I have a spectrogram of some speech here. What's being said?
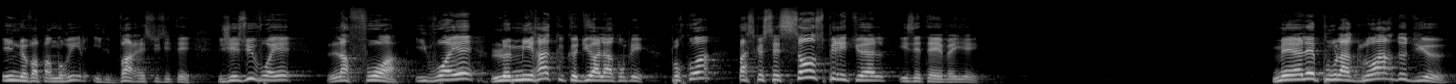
Il ne va pas mourir, il va ressusciter. Jésus voyait la foi, il voyait le miracle que Dieu allait accomplir. Pourquoi? Parce que ses sens spirituels, ils étaient éveillés. Mais elle est pour la gloire de Dieu,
